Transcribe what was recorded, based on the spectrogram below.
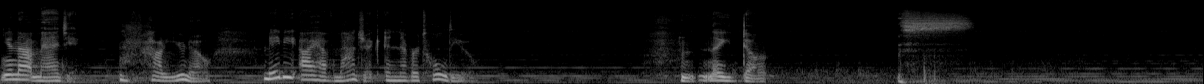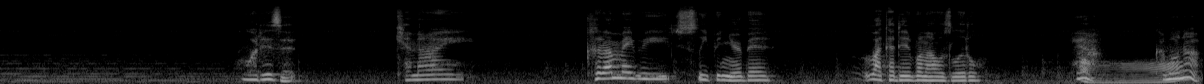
You're not magic. How do you know? Maybe I have magic and never told you. no, you don't. What is it? Can I. Could I maybe sleep in your bed? Like I did when I was little? Yeah. Come on up.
